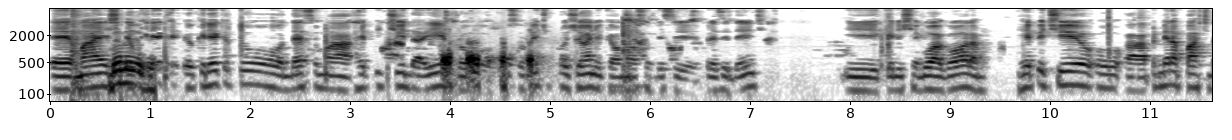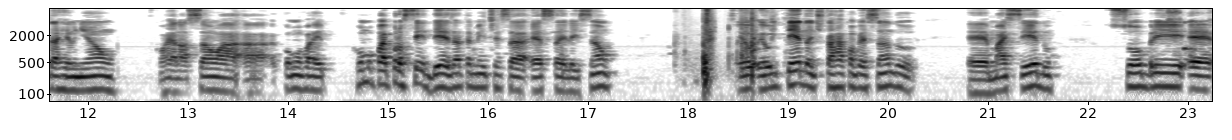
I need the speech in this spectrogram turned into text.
É, mas eu queria, eu queria, que tu desse uma repetida aí, pro, principalmente para o Jânio, que é o nosso vice-presidente, e que ele chegou agora, repetir o, a primeira parte da reunião com relação a, a, como, vai, como vai proceder exatamente essa, essa eleição, eu, eu entendo, a gente estava conversando é, mais cedo sobre é,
